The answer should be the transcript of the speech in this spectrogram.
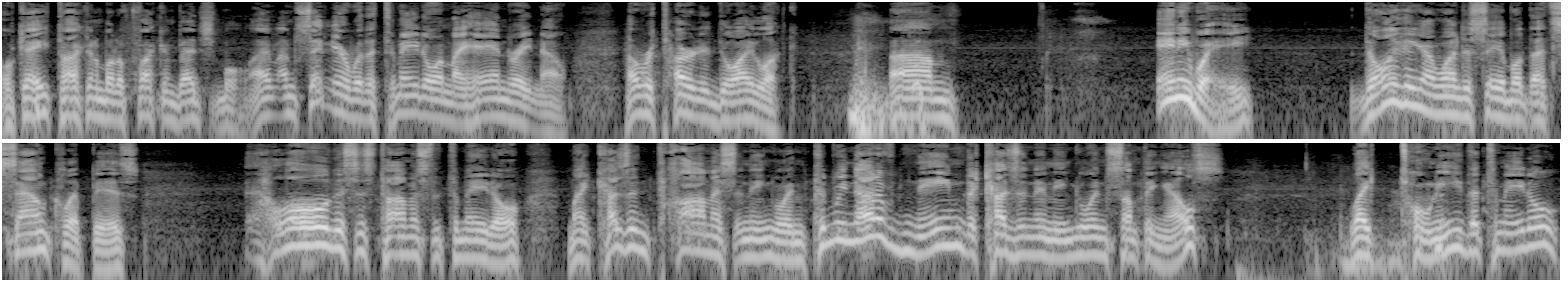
Okay, talking about a fucking vegetable. I'm, I'm sitting here with a tomato in my hand right now. How retarded do I look? Um. Anyway, the only thing I wanted to say about that sound clip is, "Hello, this is Thomas the Tomato. My cousin Thomas in England. Could we not have named the cousin in England something else, like Tony the Tomato?"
